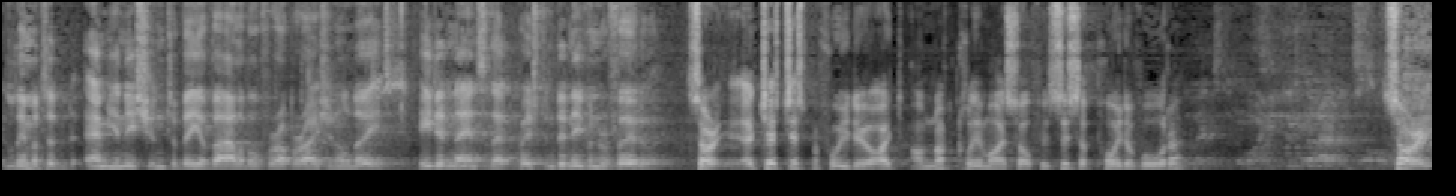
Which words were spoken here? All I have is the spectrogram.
limited ammunition to be available for operational needs? He didn't answer that question, didn't even refer to it. Sorry, uh, just, just before you do, I, I'm not clear myself. Is this a point of order? Sorry.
